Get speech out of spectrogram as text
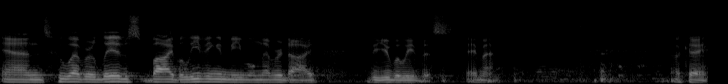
and whoever lives by believing in me will never die. Do you believe this? Amen. Okay,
